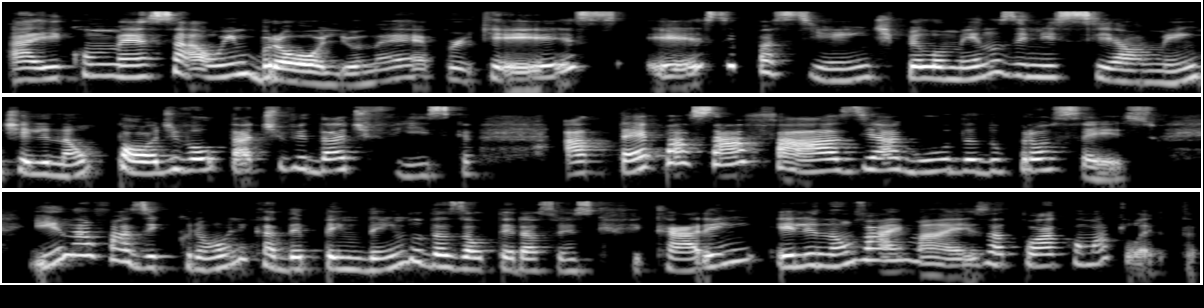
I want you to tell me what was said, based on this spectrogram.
Aí começa o embrólio, né? Porque esse, esse paciente, pelo menos inicialmente, ele não pode voltar à atividade física até passar a fase aguda do processo. E na fase crônica, dependendo das alterações que ficarem, ele não vai mais atuar como atleta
